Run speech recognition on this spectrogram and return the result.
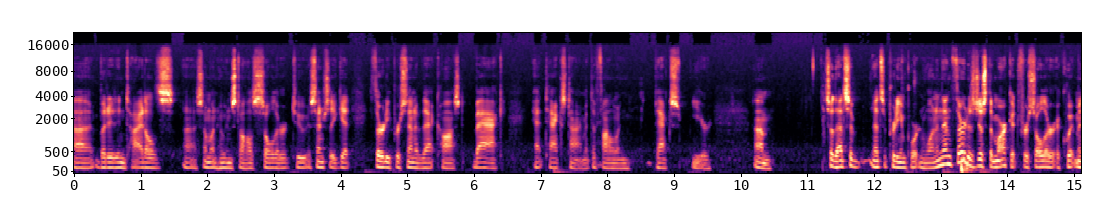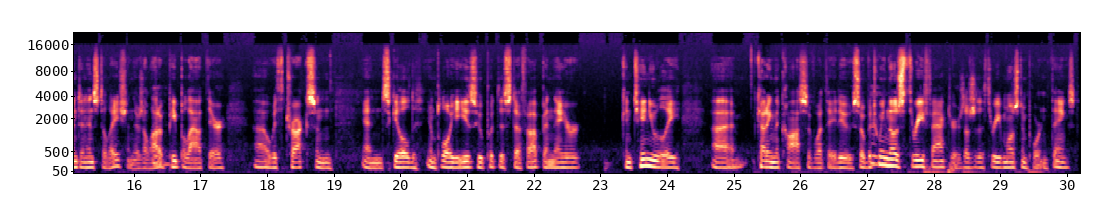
uh, but it entitles uh, someone who installs solar to essentially get 30% of that cost back at tax time at the following tax year. Um, so that's a that's a pretty important one. And then third is just the market for solar equipment and installation. There's a lot of Mhm. people out there uh, with trucks and and skilled employees who put this stuff up, and they are continually uh, cutting the costs of what they do. So between those three factors, those are the three most important things.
